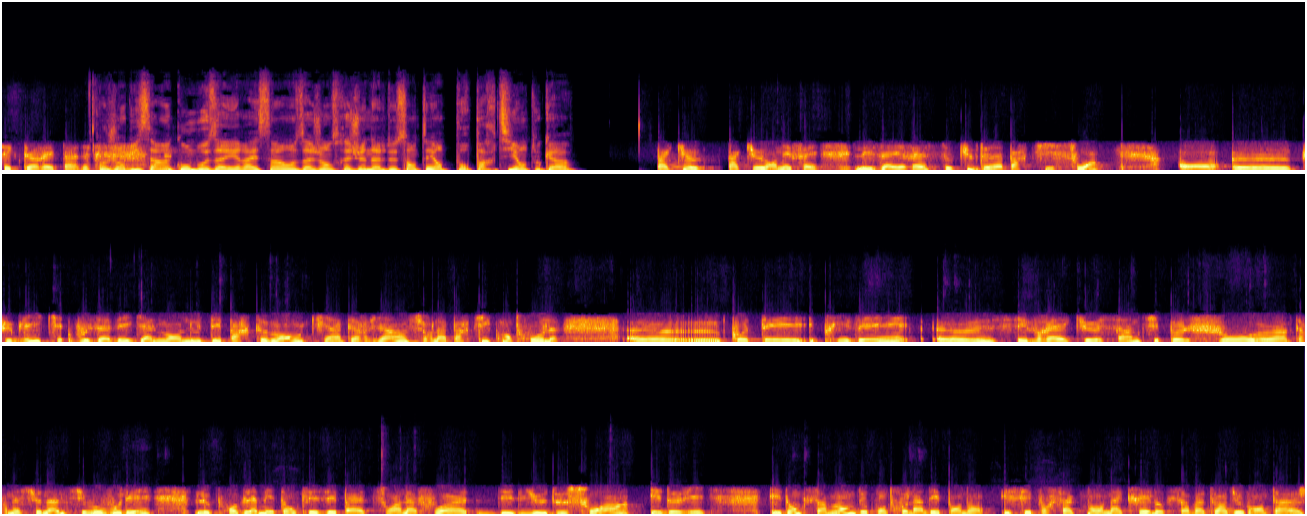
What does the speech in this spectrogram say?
secteur EHPAD. Aujourd'hui, ça incombe aux ARS, hein, aux agences régionales de santé, pour partie en tout cas. Pas que, en effet. Les ARS s'occupent de la partie soins. En euh, public, vous avez également le département qui intervient sur la partie contrôle. Euh, côté privé, euh, c'est vrai que c'est un petit peu le flou international, si vous voulez. Le problème étant que les EHPAD sont à la fois des lieux de soins et de vie. Et donc, ça manque de contrôle indépendant. Et c'est pour ça que nous, on a créé l'Observatoire du grand âge,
